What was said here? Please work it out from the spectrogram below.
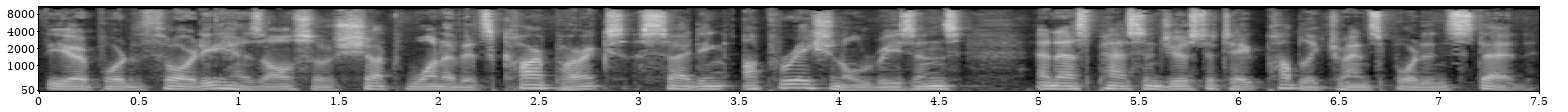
The airport authority has also shut one of its car parks, citing operational reasons, and asked passengers to take public transport instead.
